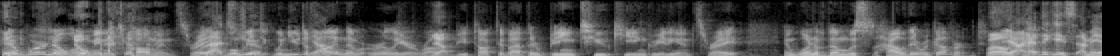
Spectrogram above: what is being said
There were no unmanaged commons, right? that's when we true. d- when you Yeah. defined them earlier, Rob, Yeah. you talked about there being two key ingredients, right? And one of them was how they were governed. Well, yeah, I think he's. I mean,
